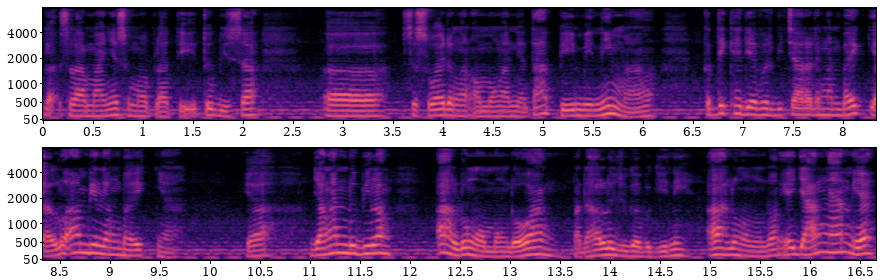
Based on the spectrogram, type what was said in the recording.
Nggak selamanya semua pelatih itu bisa uh, sesuai dengan omongannya. Tapi minimal ketika dia berbicara dengan baik ya lu ambil yang baiknya ya jangan lu bilang ah lu ngomong doang padahal lu juga begini. Ah lu ngomong doang. Ya jangan ya.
